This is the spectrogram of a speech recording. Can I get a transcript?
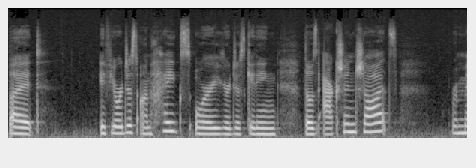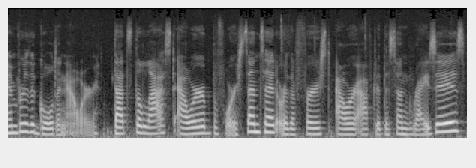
but if you're just on hikes or you're just getting those action shots, remember the golden hour. That's the last hour before sunset or the first hour after the sun rises.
